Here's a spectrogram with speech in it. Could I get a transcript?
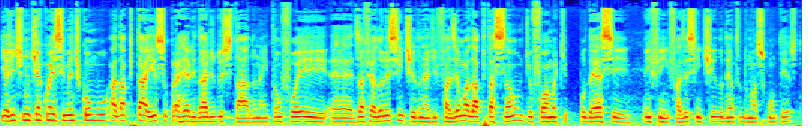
E a gente não tinha conhecimento de como adaptar isso para a realidade do Estado. Né? Então foi é, desafiador nesse sentido, né? de fazer uma adaptação de forma que pudesse, enfim, fazer sentido dentro do nosso contexto.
